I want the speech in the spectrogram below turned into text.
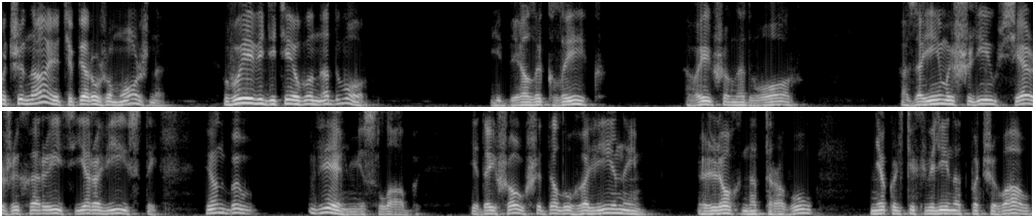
пачынае цяпер ужо можна. Выведзеце яго на двор. І белы клык выйшаў на двор а за ім ішлі ўсе жыхары яравісты ён быў вельмі слабы і дайшоўшы да лугавіны лёг на траву, некалькі хвілін адпачываў.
